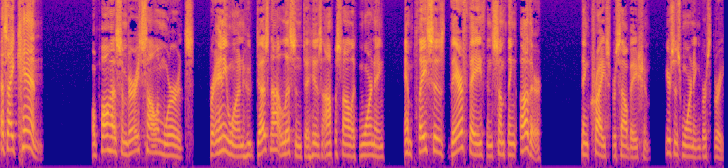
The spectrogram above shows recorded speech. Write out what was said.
as I can. Well, Paul has some very solemn words for anyone who does not listen to his apostolic warning and places their faith in something other than Christ for salvation. Here's his warning, verse 3.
